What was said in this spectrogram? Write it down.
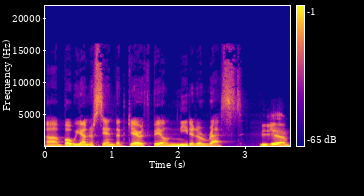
uh, but we understand that Gareth Bale needed a rest. Yeah.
